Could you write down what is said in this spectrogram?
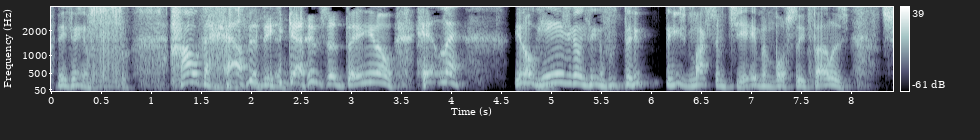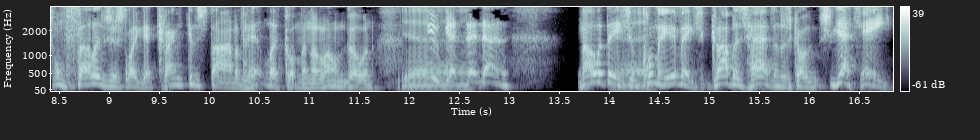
And you think, how the hell did he get into the thing? You know, Hitler. You know, years ago, you think these massive German muscly fellas. Some fellas just like a Krankenstein of Hitler coming along, going, Yeah. you get that." that." Nowadays, you'll come here, mate, grab his head and just go, Yeti,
